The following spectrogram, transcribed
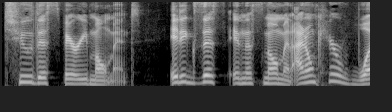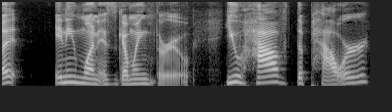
to this very moment. It exists in this moment. I don't care what anyone is going through. You have the power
